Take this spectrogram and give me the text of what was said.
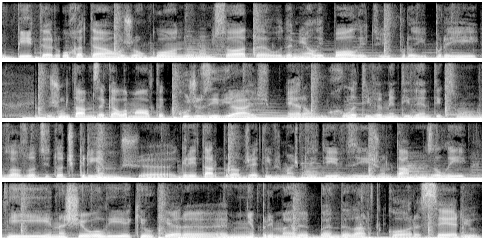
o Peter, o Ratão, o João Conde, o Nuno Sota, o Daniel Hipólito e por aí. Por aí juntámos aquela malta cujos ideais eram relativamente idênticos uns aos outros e todos queríamos uh, gritar por objetivos mais positivos e juntámos-nos ali e nasceu ali aquilo que era a minha primeira banda de hardcore a sério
